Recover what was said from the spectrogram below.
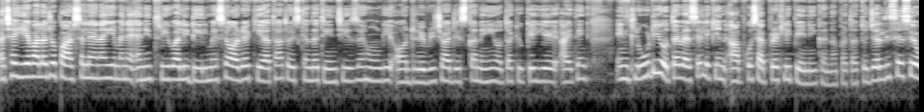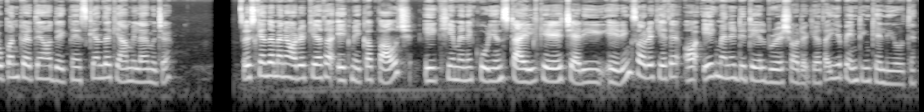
अच्छा ये वाला जो पार्सल है ना, ये मैंने एनी थ्री वाली डील में से ऑर्डर किया था तो इसके अंदर तीन चीज़ें होंगी और डिलीवरी चार्ज इसका नहीं होता क्योंकि ये आई थिंक इंक्लूड ही होता है वैसे, लेकिन आपको सेपरेटली पे नहीं करना पड़ता। तो जल्दी से इसे ओपन करते हैं और देखते हैं इसके अंदर क्या मिला है मुझे। तो इसके अंदर मैंने ऑर्डर किया था एक मेकअप पाउच एक ये मैंने कोरियन स्टाइल के चेरी इयरिंग्स ऑर्डर किए थे और एक मैंने डिटेल ब्रश ऑर्डर किया था, ये पेंटिंग के लिए होते हैं।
